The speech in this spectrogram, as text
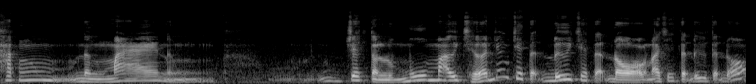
ខឹងនឹងម៉ែនឹងចេះតែលមូម៉ៅច្រើនអញ្ចឹងចេះតែឌឺចេះតែដងដល់ចេះតែឌឺតែដង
